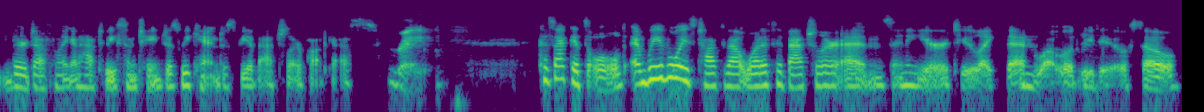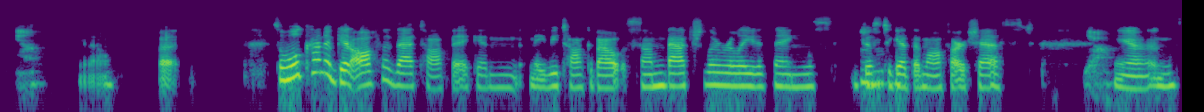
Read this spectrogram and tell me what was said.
there definitely gonna have to be some changes. We can't just be a bachelor podcast. Right. Cause that gets old. And we've always talked about what if the bachelor ends in a year or two, like then what would we do? So Yeah. you know, but so we'll kind of get off of that topic and maybe talk about some bachelor related things just to Mhm. get them off our chest. Yeah. And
